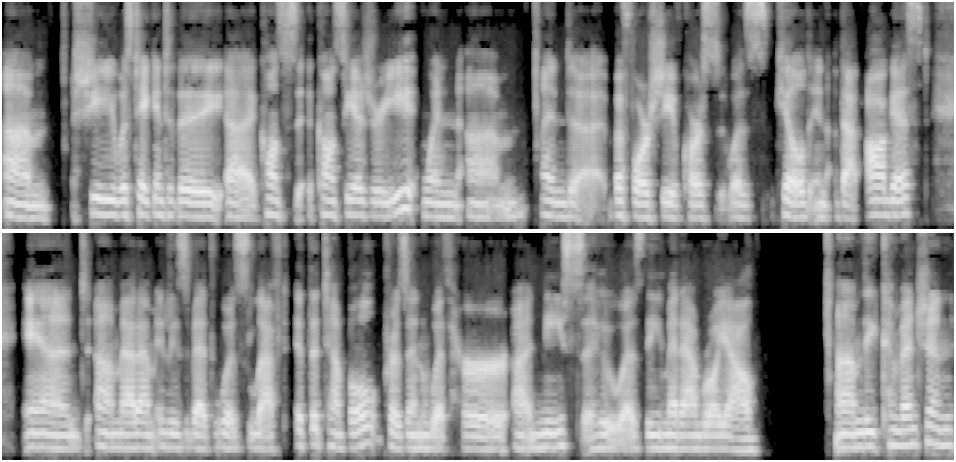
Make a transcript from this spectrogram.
Um, she was taken to the uh, conciergerie when um, and uh, before she of course was killed in that august. And uh, madame elizabeth was left at the temple prison with her uh, niece who was the madame royale. Um, the convention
